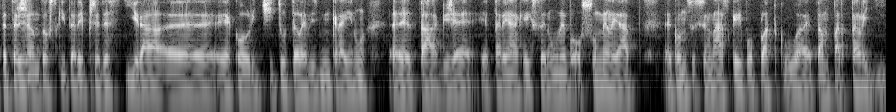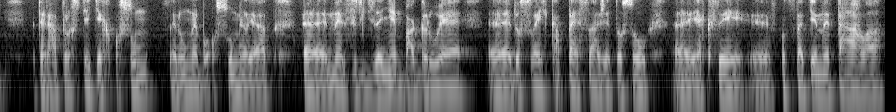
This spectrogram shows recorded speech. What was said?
Petr Žantovský tady předestírá, e, jako líčí tu televizní krajinu e, tak, že je tady nějakých 7 nebo 8 miliard koncesionářských poplatků a je tam parta lidí, která prostě těch 8, 7 nebo 8 miliard e, nezřízeně bagruje do svých kapes a že to jsou e, jaksi e, v podstatě netáhla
